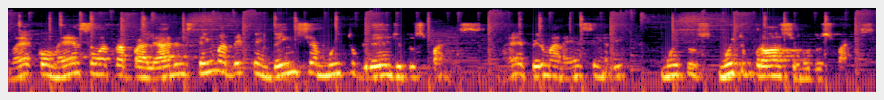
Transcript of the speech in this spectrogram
né, começam a atrapalhar, eles têm uma dependência muito grande dos pais, né, permanecem ali muito, muito próximo dos pais.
